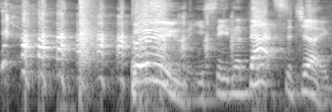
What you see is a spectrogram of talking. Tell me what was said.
Boom! You see, now that's a joke.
